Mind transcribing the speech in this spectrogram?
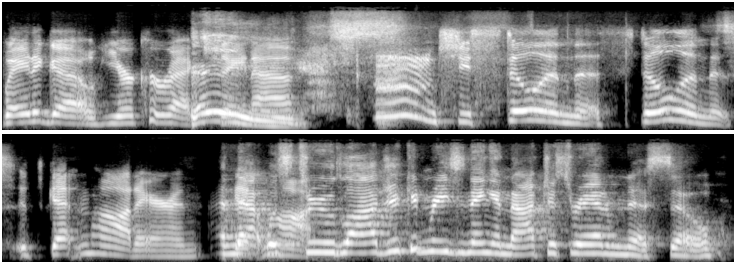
Way to go. You're correct, Hey. Shayna. Mm, she's still in this. Still in this. It's getting hot, Aaron. And that was hot. through logic and reasoning and not just randomness. So Hey,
